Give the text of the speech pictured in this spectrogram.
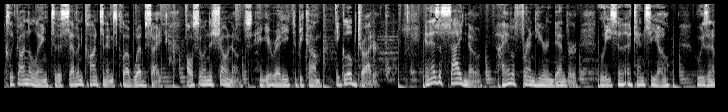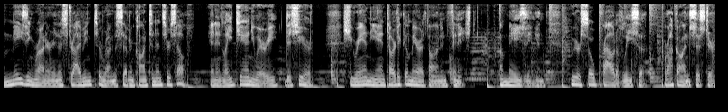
click on the link to the Seven Continents Club website, also in the show notes, and get ready to become a Globetrotter. And as a side note, I have a friend here in Denver, Lisa Atencio, who is an amazing runner and is striving to run the seven continents herself. And in late January this year, she ran the Antarctica Marathon and finished. Amazing. And we are so proud of Lisa. Rock on, sister.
